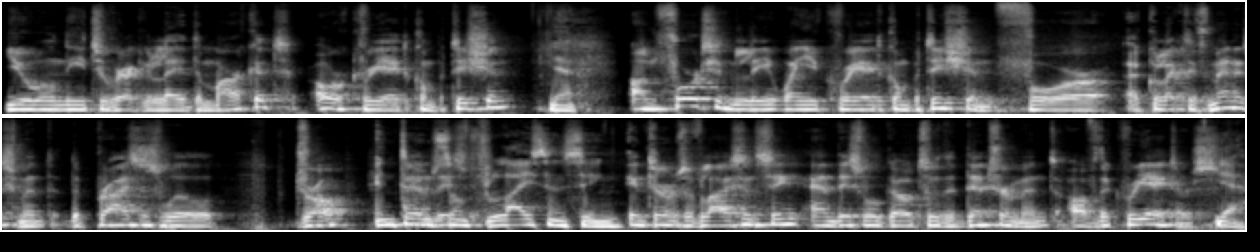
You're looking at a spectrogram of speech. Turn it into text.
you will need to regulate the market or create competition Yeah. unfortunately when you create competition for a collective management the prices will drop In terms this- of licensing. in terms of licensing, and this will go to the detriment of the creators. Yeah.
